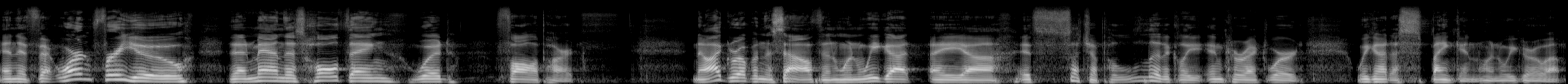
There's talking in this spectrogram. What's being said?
And if it weren't for you, then man, this whole thing would fall apart. Now, I grew up in the South, and when we got a, uh, it's such a politically incorrect word, we got a spanking when we grew up.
